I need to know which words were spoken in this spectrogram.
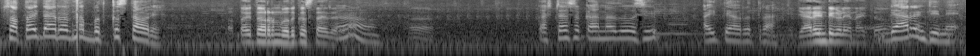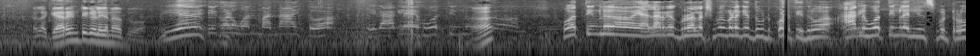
ಸತ್ತೋಯ್ತಾ ಇರೋದನ್ನ ಬದುಕಿಸ್ತಾವ್ರೆ. ಹತ್ತೋಯ್ತವ್ರನ್ನ ಬದುಕಿಸ್ತಾ ಇದೆ ಕಷ್ಟ ಸುಖ ಅನ್ನೋದು ಸಿ ಐತೆ ಅವ್ರ ಹತ್ರ. ಗ್ಯಾರಂಟಿಗಳೇನಾಯ್ತು? ಗ್ಯಾರಂಟಿನೇ. ಅಲ್ಲ ಗ್ಯಾರಂಟಿಗಳೇನಾದ್ವು? ಏನ್ ಒಂದು ಮನ್ನಾ ಆಯ್ತು. ಈಗಾಗಲೇ ಹೋದ ತಿಂಗಳು? ಹೋದ ತಿಂಗಳು ಎಲ್ಲರಿಗೂ ಗೃಹಲಕ್ಷ್ಮಿಗಳಿಗೆ ದುಡ್ಡು ಕೊಡ್ತಿದ್ರು. ಆಗ್ಲೇ ಹೋದ ತಿಂಗಳೇ ನಿಲ್ಸ್ಬಿಟ್ರು.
